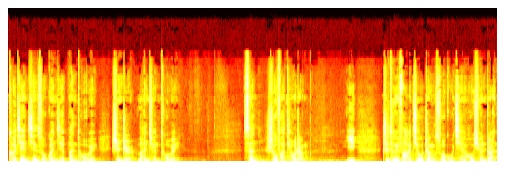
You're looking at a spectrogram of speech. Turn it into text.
可见肩锁关节半脱位甚至完全脱位。三、手法调整：一、指推法纠正锁骨前后旋转。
